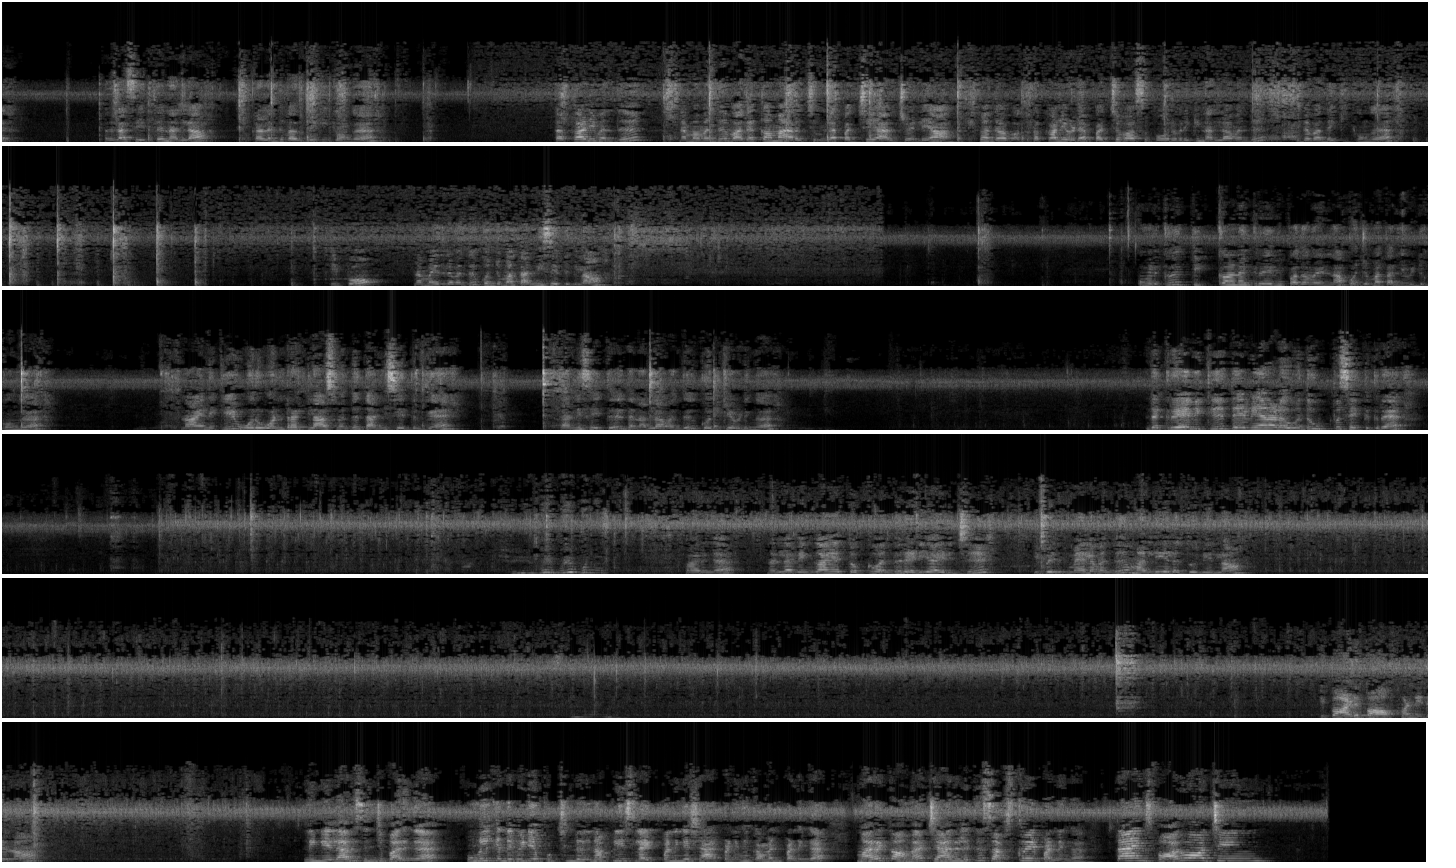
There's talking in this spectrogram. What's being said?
அதெல்லாம் சேர்த்து நல்லா கலந்து வதக்கிக்கோங்க. தக்காளி வந்து நம்ம வந்து வதக்காம அரைச்சோம்ல பச்சையா அரைச்சோம் இல்லையா? சோ அந்த தக்காளியோட பச்சை வாசம் போற வரைக்கும் நல்லா வந்து இத வதக்கிக்கோங்க. இப்போ நம்ம இதுல வந்து கொஞ்சமா தண்ணி சேர்த்துக்கலாம். உங்களுக்கு திக்கான கிரேவி பதம் வேணும்னா கொஞ்சமா தண்ணி விட்டுக்கோங்க. நான் இன்னைக்கு ஒரு ஒன்றரை கிளாஸ் வந்து தண்ணி சேர்த்திருக்கேன். தண்ணி சேர்த்து இதை நல்லா வந்து கொதிக்க விடுங்க. இந்த கிரேவிக்கு தேவையான அளவு வந்து உப்பு சேர்த்துக்கிறேன். பாருங்க நல்லா வெங்காய தொக்கு வந்து ரெடி ஆயிடுச்சு. இப்ப இதுக்கு மேல வந்து மல்லி இலை தூவிடலாம். இப்போ அடுப்பை ஆஃப் பண்ணிடலாம். நீங்க எல்லாரும் செஞ்சு பாருங்க. உங்களுக்கு இந்த வீடியோ பிடிச்சிருந்ததுன்னா ப்ளீஸ் லைக் பண்ணுங்க ஷேர் பண்ணுங்க கமெண்ட் பண்ணுங்க. மறக்காம சேனலுக்கு சப்ஸ்கிரைப் பண்ணுங்க. தேங்க்ஸ் ஃபார் வாட்சிங்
